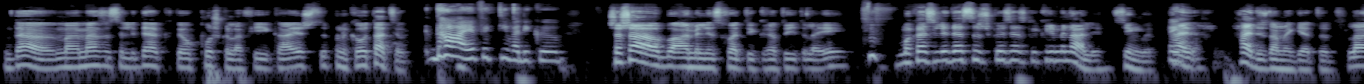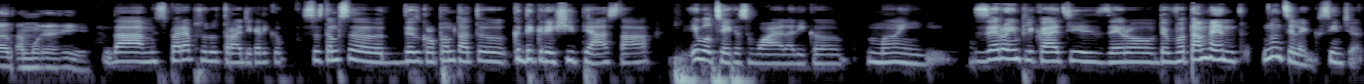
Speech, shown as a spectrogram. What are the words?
Da, mai urmează să le dea câte o pușcă la fiecare și să spună căutați-l. Da, efectiv, adică Și așa armele sunt foarte gratuite la ei. Măcar să le dea să-și găsească criminali singuri. Păi- Hai, haideți, doamnă Ghetud, la amurărie. Da, mi se pare absolut tragic. Adică să stăm să dezgropăm toată cât de greșit e asta. It will take us a while, adică, măi, zero implicații, zero devotament. Nu înțeleg, sincer.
